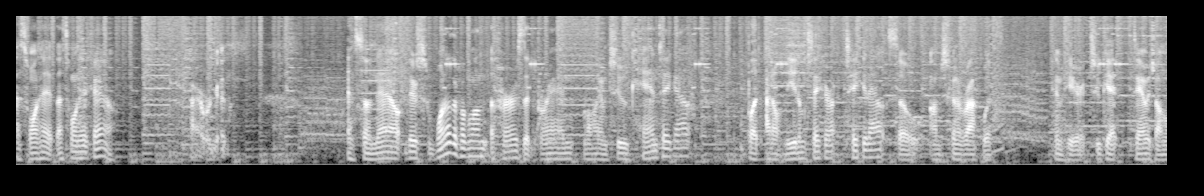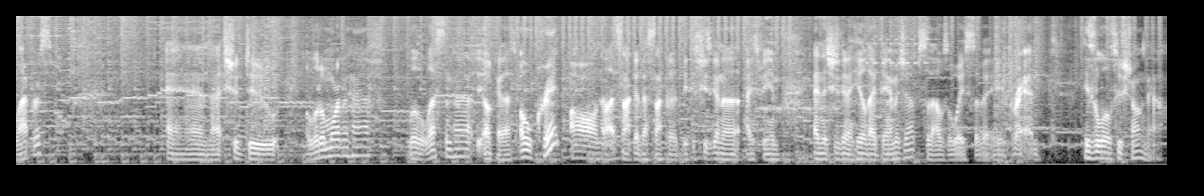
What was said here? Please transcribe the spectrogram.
That's one hit. That's one hit KO. Alright, we're good. And so now, there's one other Pokemon of hers that Bran Volume 2 can take out, but I don't need him to take, her, take it out, so I'm just going to rock with him here to get damage on Lapras. And that should do a little more than half, a little less than half. Okay, that's... Oh, crit? Oh, no, that's not good, that's not good, because she's going to Ice Beam, and then she's going to heal that damage up, so that was a waste of a Bran. He's a little too strong now.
